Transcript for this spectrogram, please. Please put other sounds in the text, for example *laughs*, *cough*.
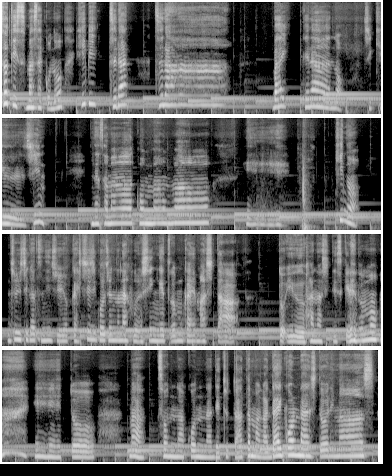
ソティス雅子の日々つらつらバイテラーの地球人皆様こんばんは、えー、昨日11月24日7時57分新月を迎えましたという話ですけれどもえー、っとまあそんなこんなでちょっと頭が大混乱しております。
